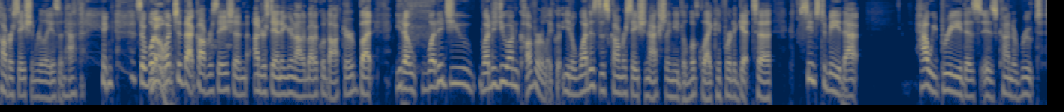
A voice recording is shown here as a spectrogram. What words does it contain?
conversation really isn't happening. so what no. what should that conversation? Understanding you're not a medical doctor, but you know what did you what did you uncover? Like you know what does this conversation actually need to look like if we're to get to? Seems to me mm. that how we breathe is is kind of root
